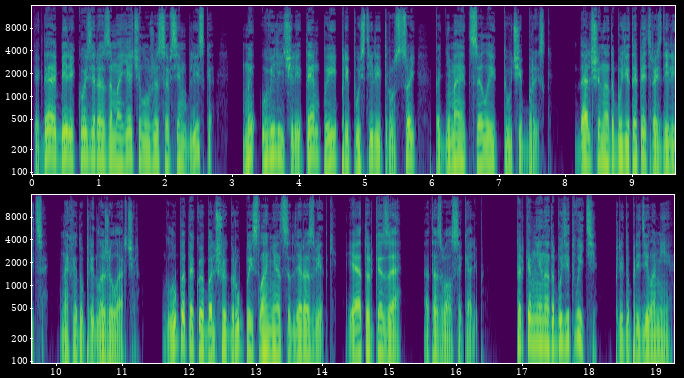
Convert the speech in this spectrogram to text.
Когда берег озера замаячил уже совсем близко, мы увеличили темп и припустили трусцой, поднимая целые тучи брызг. «Дальше надо будет опять разделиться», — на ходу предложил Арчер. «Глупо такой большой группой слоняться для разведки. Я только за», — отозвался Калиб. «Только мне надо будет выйти», — предупредила Мия.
